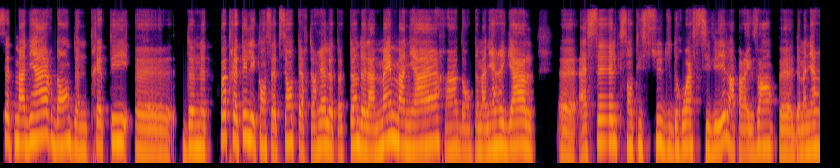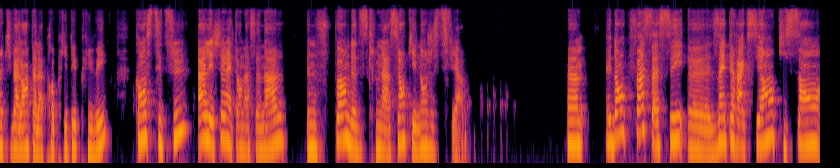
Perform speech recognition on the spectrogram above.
Cette manière donc de ne traiter, euh, de ne pas traiter les conceptions territoriales autochtones de la même manière, hein, donc de manière égale euh, à celles qui sont issues du droit civil, hein, par exemple euh, de manière équivalente à la propriété privée, constitue à l'échelle internationale une forme de discrimination qui est non justifiable. et donc, face à ces interactions qui sont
